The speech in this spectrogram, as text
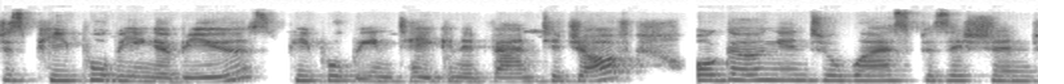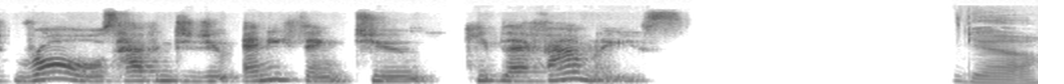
just people being abused, people being taken advantage of, or going into worse positioned roles, having to do anything to keep their families. Yeah,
